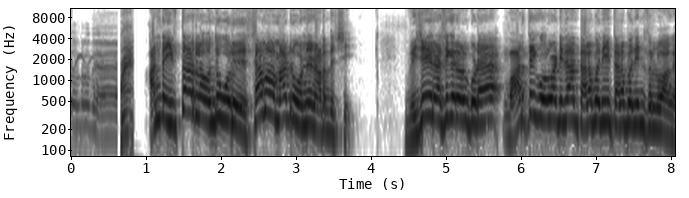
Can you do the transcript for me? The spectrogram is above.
சொல்றது? அந்த இஃப்தாரில் வந்து ஒரு சேமா மேட்ரு ஒன்று நடந்துச்சு. விஜய் ரசிகர்கள் கூட வார்த்தைக்கு ஒரு வாட்டி தான் தளபதி தளபதின்னு சொல்லுவாங்க.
